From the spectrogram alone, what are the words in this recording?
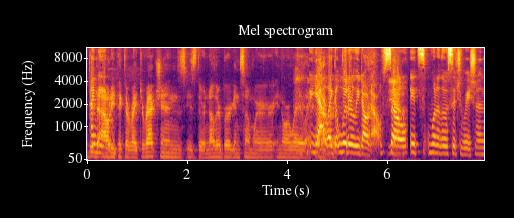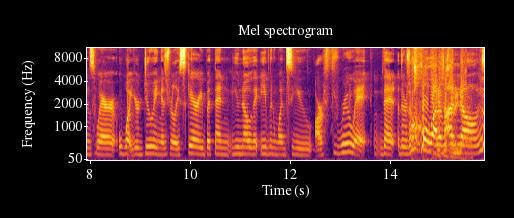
Did I the mean- Audi pick the right directions? Is there another Bergen somewhere in Norway? Like yeah, like literally don't know. So Yeah. it's one of those situations where what you're doing is really scary, but then you know that even once you are through it, that there's a whole lot It's of unknowns.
